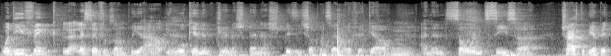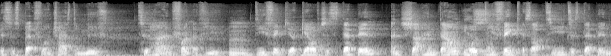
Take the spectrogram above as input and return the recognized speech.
What do you think? Like, let's say for example, you're out, you're walking in during a, sh- in a sh- busy shopping center with your girl, Hmm. and then someone sees her, tries to be a bit disrespectful, and tries to move to her in front of you. Mm. Do you think your girl should step in and shut him down, Yes. or do you think it's up to you to step in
